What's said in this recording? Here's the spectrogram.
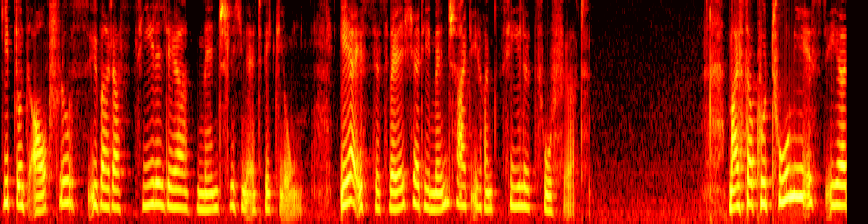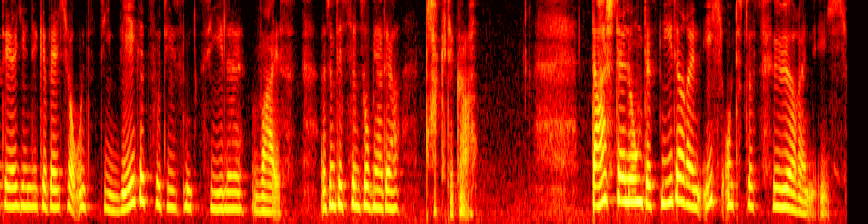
gibt uns Aufschluss über das Ziel der menschlichen Entwicklung. Er ist es, welcher die Menschheit ihrem Ziele zuführt. Meister Kotomi ist eher derjenige, welcher uns die Wege zu diesem Ziele weist. Also ein bisschen so mehr der Praktiker. Darstellung des niederen Ich und des höheren Ich.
